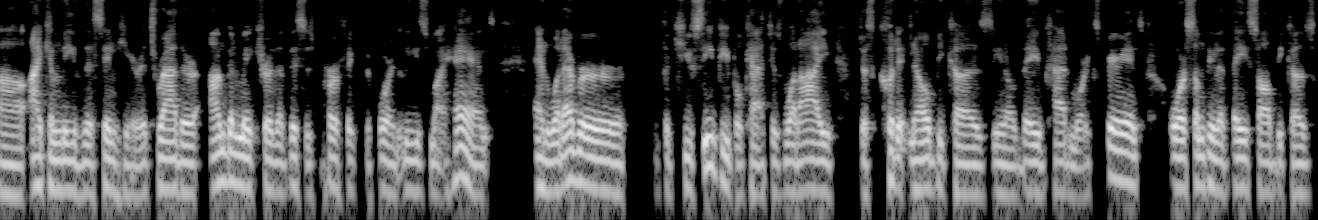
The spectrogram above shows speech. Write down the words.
uh, i can leave this in here it's rather i'm going to make sure that this is perfect before it leaves my hands and whatever the QC people catch is what I just couldn't know because you know they've had more experience or something that they saw because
